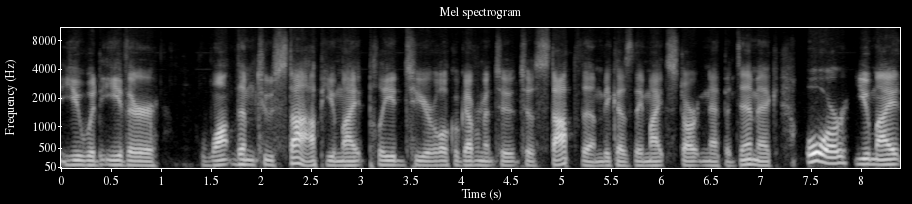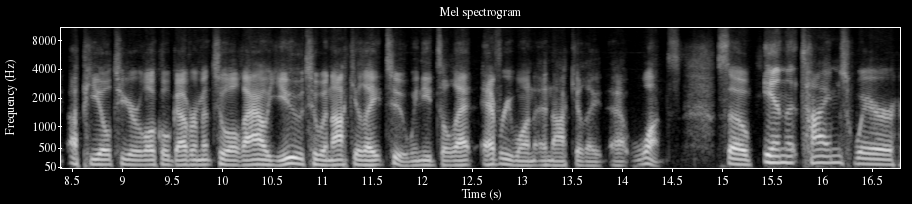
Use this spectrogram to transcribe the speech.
you would either want them to stop, you might plead to your local government to, to stop them because they might start an epidemic, or you might appeal to your local government to allow you to inoculate too. We need to let everyone inoculate at once. So, in times where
